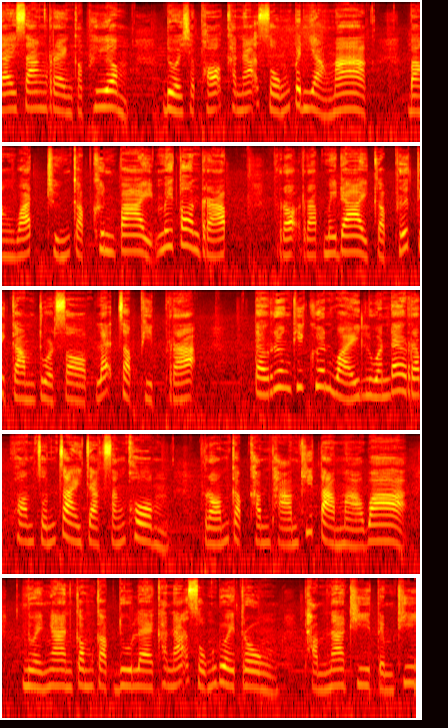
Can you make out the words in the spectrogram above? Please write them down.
ได้สร้างแรงกระเพื่อม โดยเฉพาะคณะสงฆ์เป็นอย่างมาก บางวัดถึงกับขึ้นป้ายไม่ต้อนรับ เพราะรับไม่ได้กับพฤติกรรมตรวจสอบและจับผิดพระ แต่เรื่องที่เคลื่อนไหวล้วนได้รับความสนใจจากสังคม พร้อมกับคำถามที่ตามมาว่า หน่วยงานกำกับดูแลคณะสงฆ์โดยตรงทำหน้าที่เต็มที่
